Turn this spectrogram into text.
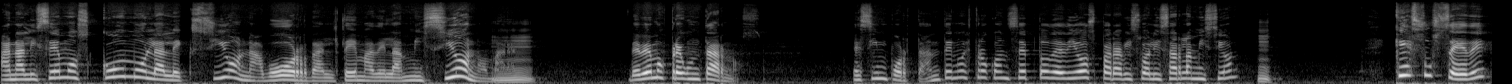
analicemos cómo la lección aborda el tema de la misión, Omar. Mm. Debemos preguntarnos, ¿es importante nuestro concepto de Dios para visualizar la misión? Mm. ¿Qué sucede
